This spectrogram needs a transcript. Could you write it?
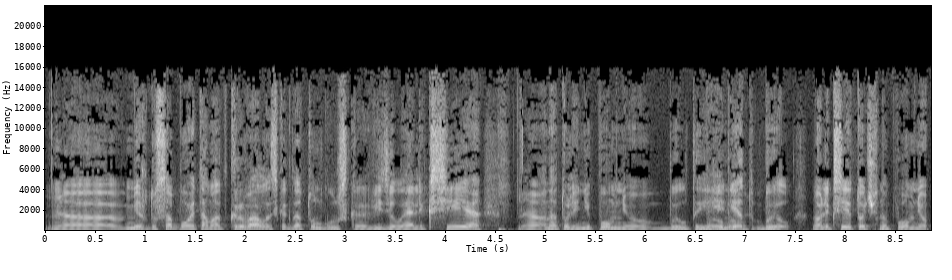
э, между собой. Там открывалось, когда Тунгуска видела и Алексея. Э, Анатолий, не помню, был ты Был, или был. нет. Был. Но Алексея точно помню.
